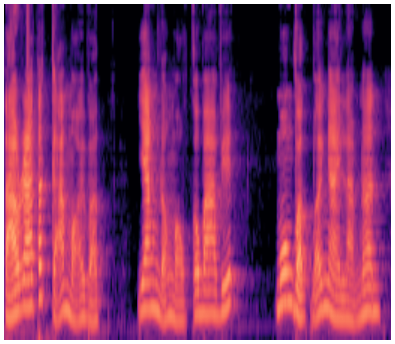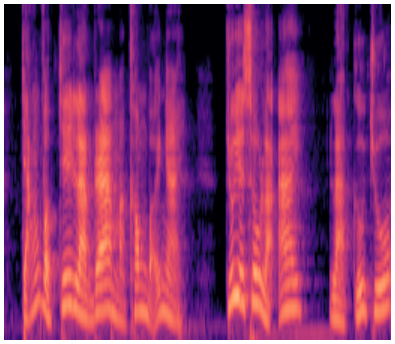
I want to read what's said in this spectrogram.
tạo ra tất cả mọi vật. Văn đoạn 1 câu 3 viết, muôn vật bởi Ngài làm nên, chẳng vật chi làm ra mà không bởi Ngài. Chúa Giêsu là ai? Là cứu Chúa.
